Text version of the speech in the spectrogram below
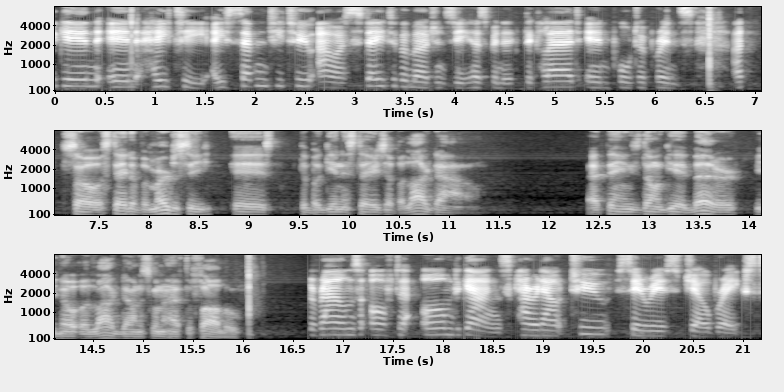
Begin in Haiti. A 72 hour state of emergency has been declared in Port au Prince. And so, a state of emergency is the beginning stage of a lockdown. If things don't get better, you know, a lockdown is going to have to follow The rounds after armed gangs carried out two serious jailbreaks.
